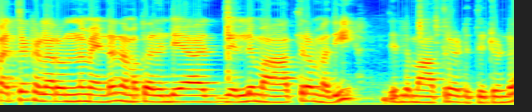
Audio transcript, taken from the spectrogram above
പച്ച കളറൊന്നും വേണ്ട. നമുക്കതിന്റെ ആ ജെല്ല് മാത്രം മതി. ജെല്ല് മാത്രം എടുത്തിട്ടുണ്ട്.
